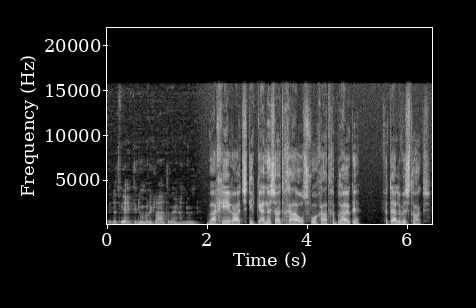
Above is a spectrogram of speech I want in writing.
eh, dat werk te doen wat ik later ben gaan doen. Waar Gerards die kennis uit chaos voor gaat gebruiken, vertellen we straks.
